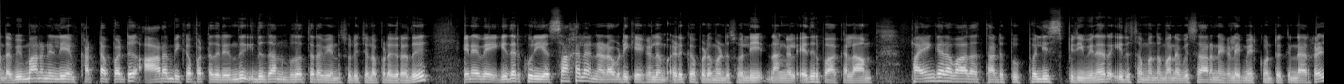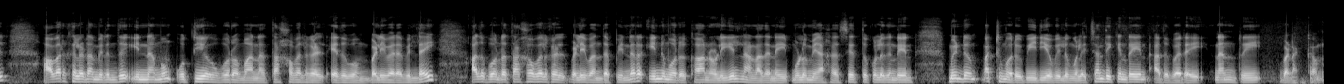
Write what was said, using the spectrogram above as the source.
அந்த விமான நிலையம் கட்டப்பட்டு ஆரம்பிக்கப்பட்டதிலிருந்து இதுதான் முதல் தடவை என்று சொல்லி சொல்லப்படுகிறது. எனவே இதற்குரிய சகல நடவடிக்கைகளும் எடுக்கப்படும் என்று சொல்லி நாங்கள் எதிர்பார்க்கலாம். பயங்கரவாத தடுப்பு போலீஸ் பிரிவினர் இது சம்பந்தமான விசாரணைகளை மேற்கொண்டிருக்கிறார்கள் அவர்களிடமிருந்து இன்னமும் உத்தியோகபூர்வமான தகவல்கள் எதுவும் வெளிவரவில்லை. அதுபோன்ற தகவல்கள் வெளிவந்த பின் பின்னர் இன்னும் ஒரு காணொளியில் நான் அதனை முழுமையாக சேர்த்துக் கொள்கின்றேன். மீண்டும் மற்றொரு வீடியோவில் உங்களை சந்திக்கின்றேன். அதுவரை நன்றி வணக்கம்.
